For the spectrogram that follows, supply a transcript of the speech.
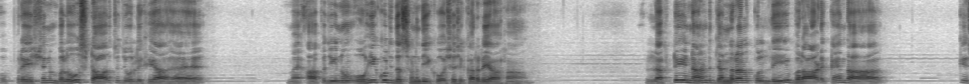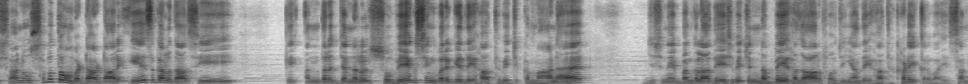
ਆਪਰੇਸ਼ਨ ਬਲੂ ਸਟਾਰ 'ਚ ਜੋ ਲਿਖਿਆ ਹੈ ਮੈਂ ਆਪ ਜੀ ਨੂੰ ਉਹੀ ਕੁਝ ਦੱਸਣ ਦੀ ਕੋਸ਼ਿਸ਼ ਕਰ ਰਿਹਾ ਹਾਂ। ਲੈਫਟੀਨੈਂਟ ਜਨਰਲ ਕੁਲਦੀਪ ਬਰਾੜ ਕਹਿੰਦਾ ਕਿ ਸਾਨੂੰ ਸਭ ਤੋਂ ਵੱਡਾ ਡਰ ਇਸ ਗੱਲ ਦਾ ਸੀ ਕਿ ਅੰਦਰ ਜਨਰਲ ਸੁਵੇਗ ਸਿੰਘ ਵਰਗੇ ਦੇ ਹੱਥ ਵਿੱਚ ਕਮਾਨ ਹੈ ਜਿਸ ਨੇ ਬੰਗਲਾਦੇਸ਼ ਵਿੱਚ 90000 ਫੌਜੀਆਂ ਦੇ ਹੱਥ ਖੜੇ ਕਰਵਾਏ ਸਨ।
